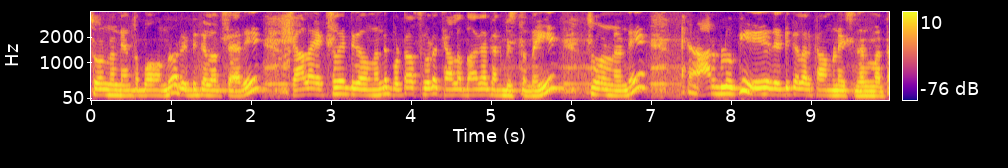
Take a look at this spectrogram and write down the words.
చూడండి ఎంత బాగుందో రెడ్ కలర్ శారీ. చాలా ఎక్సలెంట్గా ఉందండి. బుటాస్ కూడా చాలా బాగా కనిపిస్తున్నాయి. చూడండి ఆర్ బ్లూ బ్లూకి రెడ్ కలర్ కాంబినేషన్ అన్నమాట.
